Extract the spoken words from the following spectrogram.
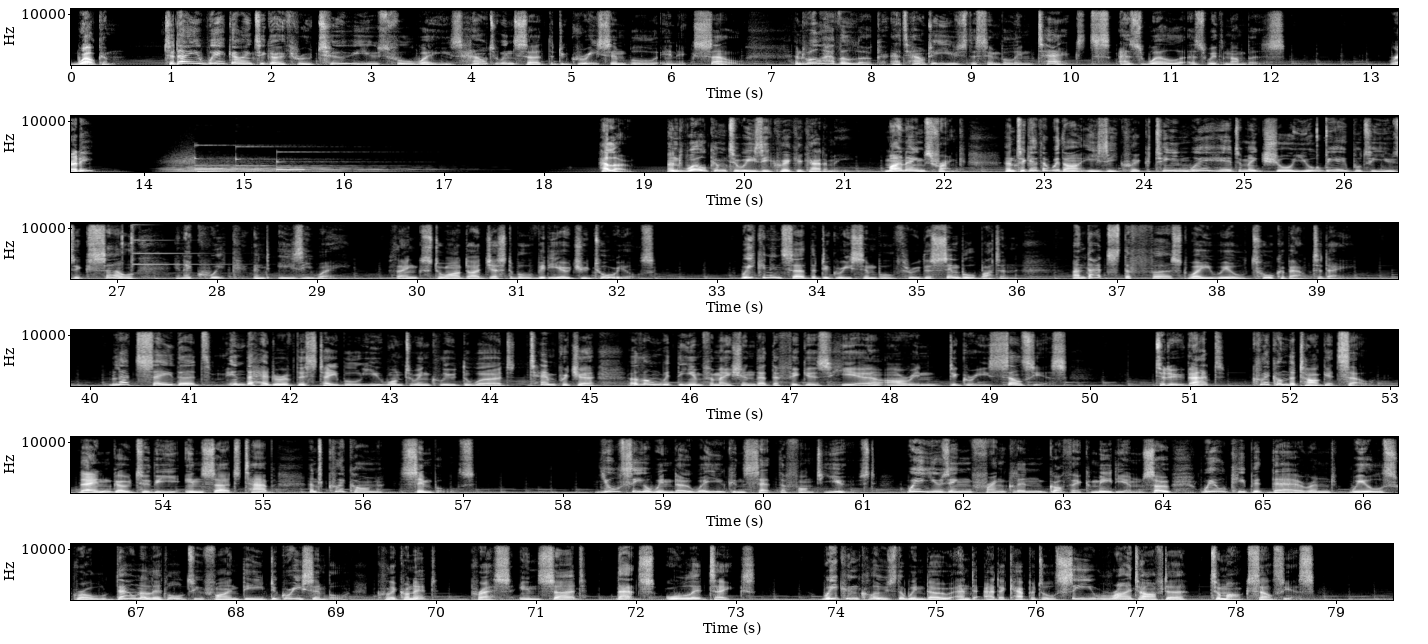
Welcome. Today we're going to go through two useful ways how to insert the degree symbol in Excel, and we'll have a look at how to use the symbol in texts as well as with numbers. Ready? Hello, and welcome to EasyClick Academy. My name's Frank, and together with our EasyClick team, we're here to make sure you'll be able to use Excel in a quick and easy way, thanks to our digestible video tutorials. We can insert the degree symbol through the symbol button, and that's the first way we'll talk about today. Let's say that in the header of this table you want to include the word temperature along with the information that the figures here are in degrees Celsius. To do that, click on the target cell, then go to the Insert tab and click on Symbols. You'll see a window where you can set the font used. We're using Franklin Gothic Medium, so we'll keep it there and we'll scroll down a little to find the degree symbol. Click on it, press Insert, that's all it takes. We can close the window and add a capital C right after to mark Celsius.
